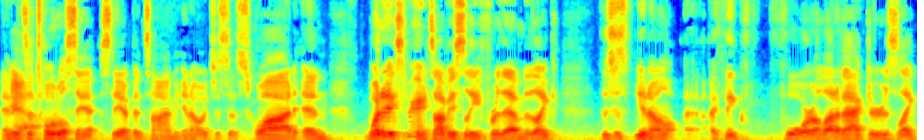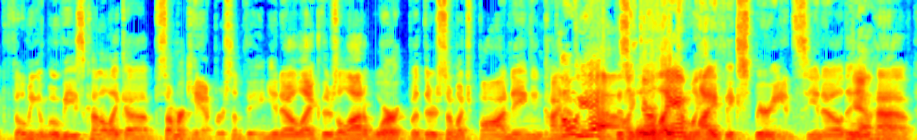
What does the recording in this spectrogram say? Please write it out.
and it's a total sa- stamp in time. You know, it just says squad and what an experience. Obviously for them, like this is you know I think for a lot of actors like filming a movie is kind of like a summer camp or something. You know, like there's a lot of work, but there's so much bonding and kind Oh, of yeah, this like whole like family. life experience. You know that Yeah. you have.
